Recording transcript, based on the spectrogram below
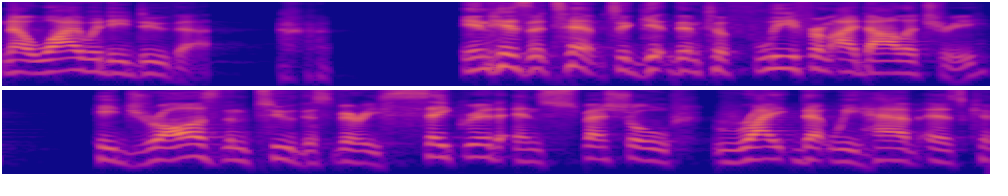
Now, why would he do that? in his attempt to get them to flee from idolatry, he draws them to this very sacred and special rite that we have as, uh,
